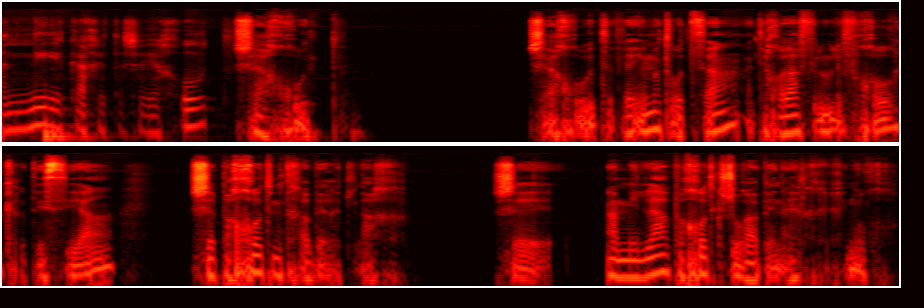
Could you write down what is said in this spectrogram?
אני אקח את השייכות. שייכות. שייכות, ואם את רוצה, את יכולה אפילו לבחור כרטיסייה שפחות מתחברת לך. שהמילה פחות קשורה בעינייך לחינוך.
